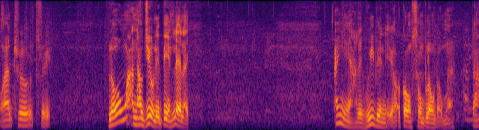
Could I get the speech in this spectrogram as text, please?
1 2 3လုံးဝအနောက်ကြီးကိုလေပြင်လှည့်လိုက်အဲ့နေရာလေးဝိပင်နေရောအကုန်ဆုံးပလုံးတုံမယ်ဒါ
